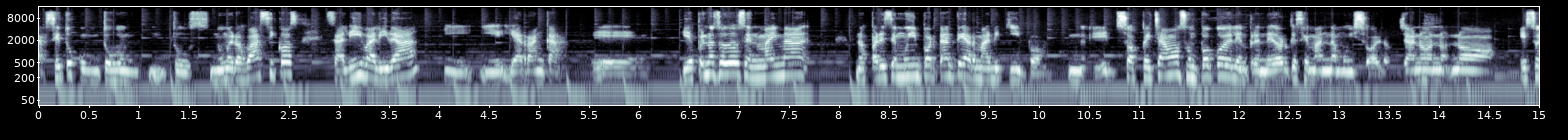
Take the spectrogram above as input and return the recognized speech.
Hacé tus números básicos, salí, validá y, y, arrancá. Eh, y después nosotros en Maima nos parece muy importante armar equipo. Eh, sospechamos un poco del emprendedor que se manda muy solo. Ya no, no, no, eso,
